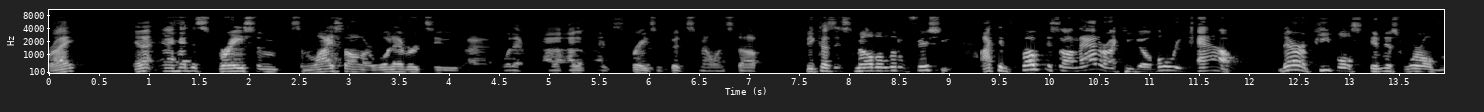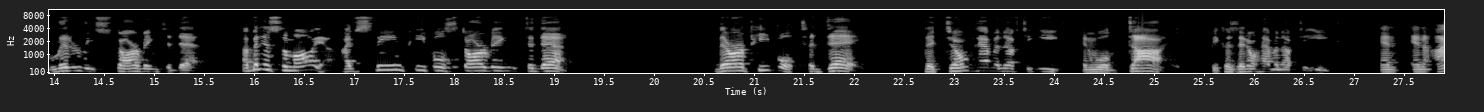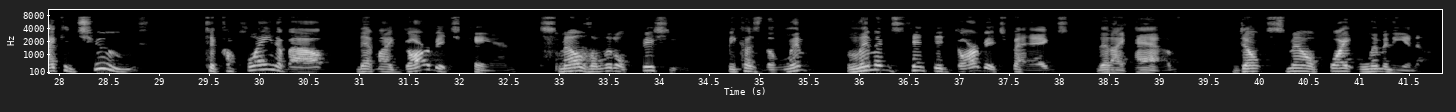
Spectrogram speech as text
right? And I, I had to spray some some Lysol or whatever to uh, whatever. I, I, I sprayed some good smelling stuff because it smelled a little fishy. I can focus on that, or I can go, holy cow, there are people in this world literally starving to death. I've been in Somalia. I've seen people starving to death. There are people today that don't have enough to eat and will die because they don't have enough to eat. And and I can choose to complain about that my garbage can smells a little fishy because the lemon scented garbage bags that I have don't smell quite lemony enough.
